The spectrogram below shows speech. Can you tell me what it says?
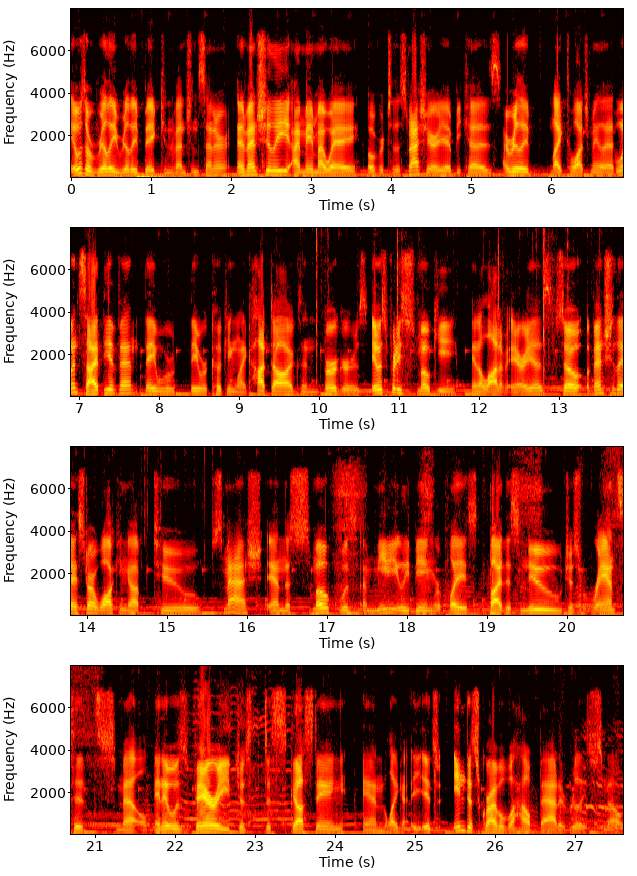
It was a really, really big convention center. And eventually, I made my way over to the Smash area because I really like to watch Melee. Well, inside the event, they were they were cooking like hot dogs and burgers. It was pretty smoky in a lot of areas. So eventually, I started walking up to Smash, and the smoke was immediately being replaced by this new, just rancid smell, and it was very just disgusting and like it's indescribable how bad it really smelled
